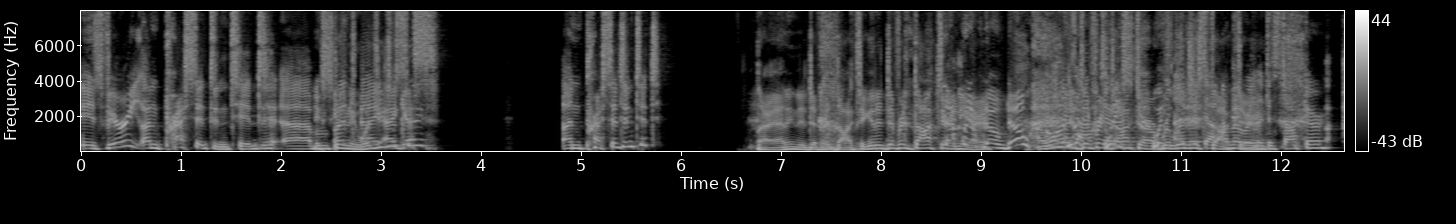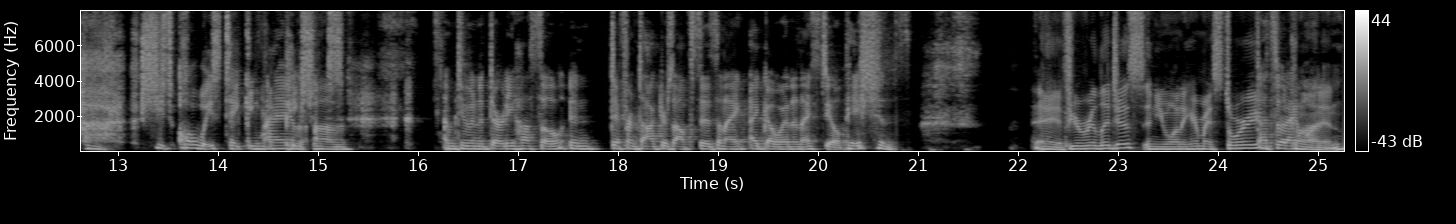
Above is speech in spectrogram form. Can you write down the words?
is very unprecedented. Um, Excuse but me, what'd you I, just I guess say? unprecedented. All right, I need a different doctor. Get a different doctor in No, here. no, no. I want a different doctor, a wait, religious I'm a, doctor. I'm a religious doctor. She's always taking my I am, patients. um, I'm doing a dirty hustle in different doctors' offices, and I, I go in and I steal patients. Hey, if you're religious and you want to hear my story, That's what I want. on in.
